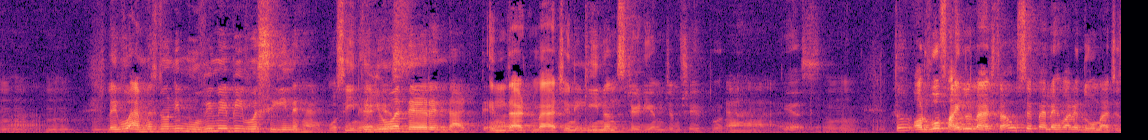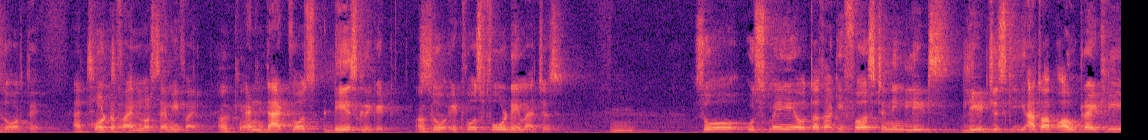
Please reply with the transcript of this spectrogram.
लाइक वो एम एस धोनी मूवी में भी वो सीन है। वो scene तो है, you were there in that in that match in Keenan stadium Jamshedpur हाँ, यस तो- और वो फाइनल मैच था उससे पहले हमारे दो मैचेस और थे। अच्छा, क्वार्टर अच्छा। फाइनल और semifinal and that was days cricket so it was four day matches सो उसमें ये होता था कि फ़र्स्ट इनिंग लीड्स लीड जिसकी या तो आप आउटराइटली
